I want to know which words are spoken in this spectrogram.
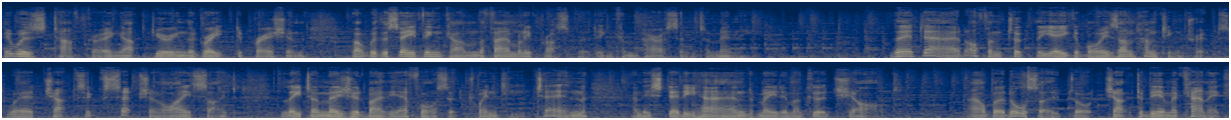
It was tough growing up during the Great Depression, but with a safe income, the family prospered in comparison to many. Their dad often took the Yeager boys on hunting trips where Chuck's exceptional eyesight, later measured by the Air Force at 2010, and his steady hand made him a good shot. Albert also taught Chuck to be a mechanic,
